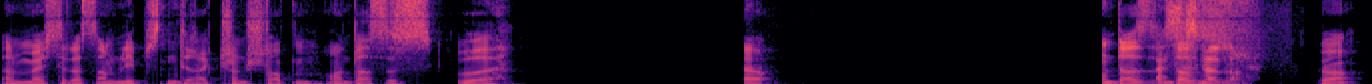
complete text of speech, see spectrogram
dann möchte das am liebsten direkt schon stoppen. Und das ist. Uh. Und das, das, das ist. Ja.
